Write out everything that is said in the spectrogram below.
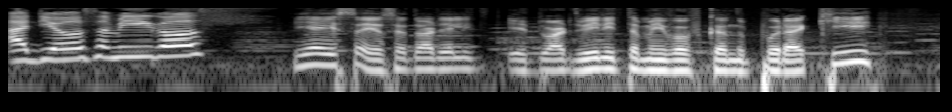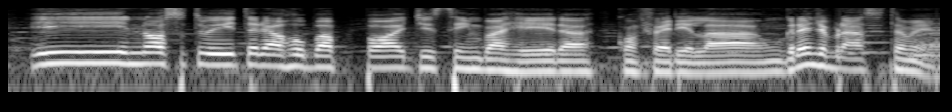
Adiós, amigos. E é isso aí, eu sou Eduardo, Eduardo Willi, também vou ficando por aqui. E nosso Twitter é arroba pode sem barreira. Confere lá. Um grande abraço também.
